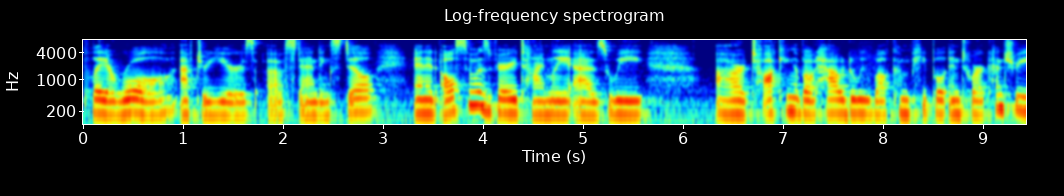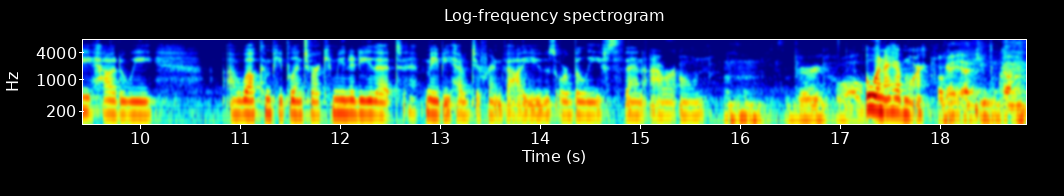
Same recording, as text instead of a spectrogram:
play a role after years of standing still. And it also is very timely as we are talking about how do we welcome people into our country, how do we uh, welcome people into our community that maybe have different values or beliefs than our own. Mm-hmm. Very cool. Oh, and I have more. Okay, yeah, keep them coming.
